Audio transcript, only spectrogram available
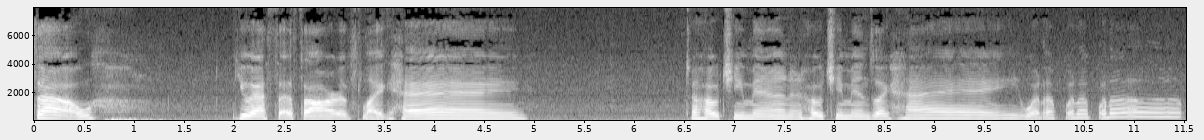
So, USSR is like, hey, to Ho Chi Minh, and Ho Chi Minh's like, hey, what up, what up, what up?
